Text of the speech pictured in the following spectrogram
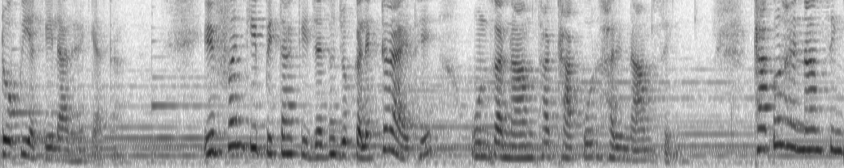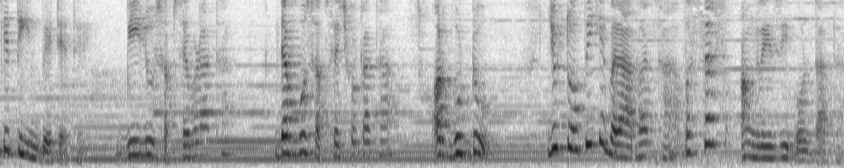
टोपी अकेला रह गया था। इफन के पिता की जगह जो कलेक्टर आए थे, उनका नाम था ठाकुर हरिनाम सिंह। ठाकुर हरिनाम सिंह के तीन बेटे थे। बीलू सबसे बड़ा था, डब्बू सबसे छोटा था और गुड्डू जो टोपी के बराबर था वह सिर्फ़ अंग्रेज़ी बोलता था।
